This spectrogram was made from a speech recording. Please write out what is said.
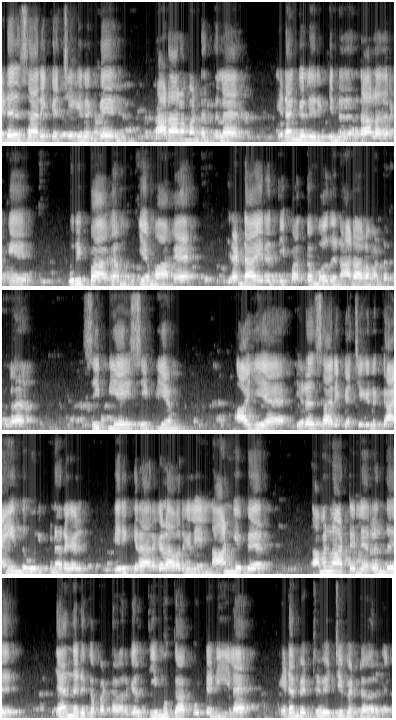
இடதுசாரி கட்சிகளுக்கு நாடாளுமன்றத்தில் இடங்கள் இருக்கின்றது என்றால் அதற்கு குறிப்பாக முக்கியமாக இரண்டாயிரத்தி பத்தொம்போது நாடாளுமன்றத்தில் சிபிஐ சிபிஎம் ஆகிய இடதுசாரி கட்சிகளுக்கு ஐந்து உறுப்பினர்கள் இருக்கிறார்கள். அவர்களில் நான்கு பேர் தமிழ்நாட்டிலிருந்து தேர்ந்தெடுக்கப்பட்டவர்கள். திமுக கூட்டணியில் இடம்பெற்று வெற்றி பெற்றவர்கள்.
